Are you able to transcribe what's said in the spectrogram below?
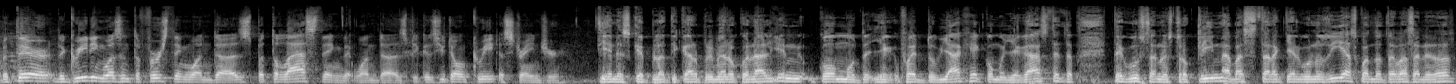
But there, the greeting wasn't the first thing one does, but the last thing that one does, because you don't greet a stranger. Tienes que platicar primero con alguien cómo te fue tu viaje, cómo llegaste, te, te gusta nuestro clima, vas a estar aquí algunos días, cuando te vas a heredar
